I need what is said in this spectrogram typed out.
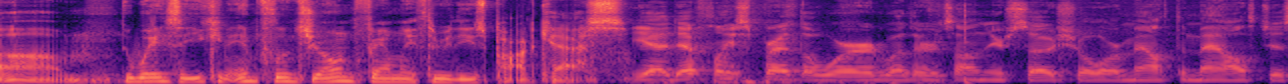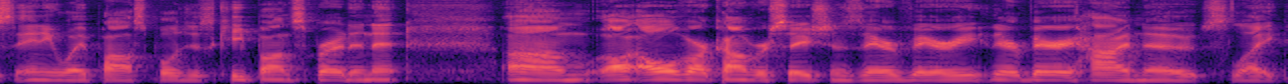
um, ways that you can influence your own family through these podcasts. yeah, definitely spread the word, whether it's on your social or mouth to mouth, just any way possible. Just keep on spreading it. Um, all, of our conversations they're very they're very high notes. Like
